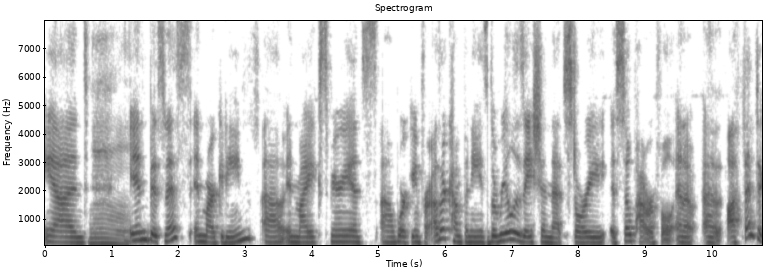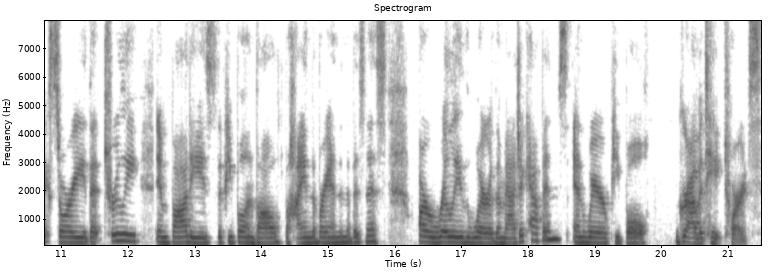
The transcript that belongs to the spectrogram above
And mm. in business, in marketing, uh, in my experience uh, working for other companies, the realization that story is so powerful and an authentic story that truly embodies the people involved behind the brand and the business are really where the magic happens and where people gravitate towards.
